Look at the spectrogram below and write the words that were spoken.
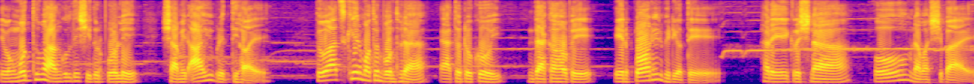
এবং মধ্যমা আঙ্গুল দিয়ে সিঁদুর পরলে স্বামীর আয়ু বৃদ্ধি হয়। তো আজকের মতন বন্ধুরা, এতটুকুই। দেখা হবে এর পরের ভিডিওতে। হরে কৃষ্ণা, ওম নমঃ শিবায়।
